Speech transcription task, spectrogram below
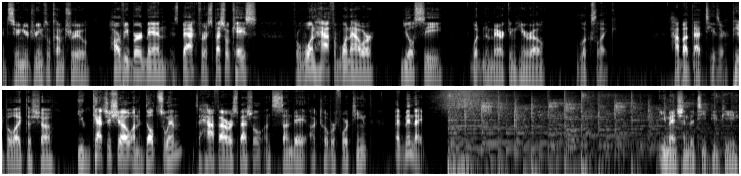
and soon your dreams will come true. Harvey Birdman is back for a special case. For one half of one hour, you'll see what an American hero looks like. How about that teaser? People like the show. You can catch the show on Adult Swim. It's a half hour special on Sunday, October 14th at midnight. You mentioned the TPP,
